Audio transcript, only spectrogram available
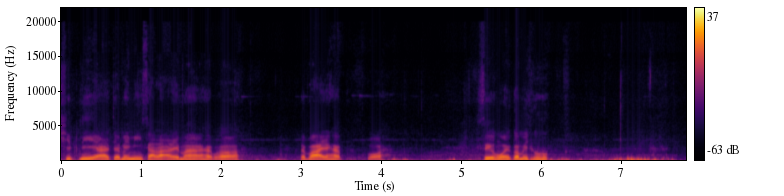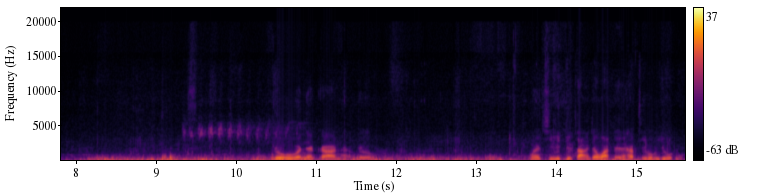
คลิปนี้อาจจะไม่มีสาระอะไรมากครับ ก็ระบายนะครับ พราะว่าซื้อหวยก็ไม่ถูก ดูบรรยากาศนะครับดูเหมือนชีวิตอยู่ต่างจังหวัดเลยนะครับ ที่ผมอยู่เนี่ย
